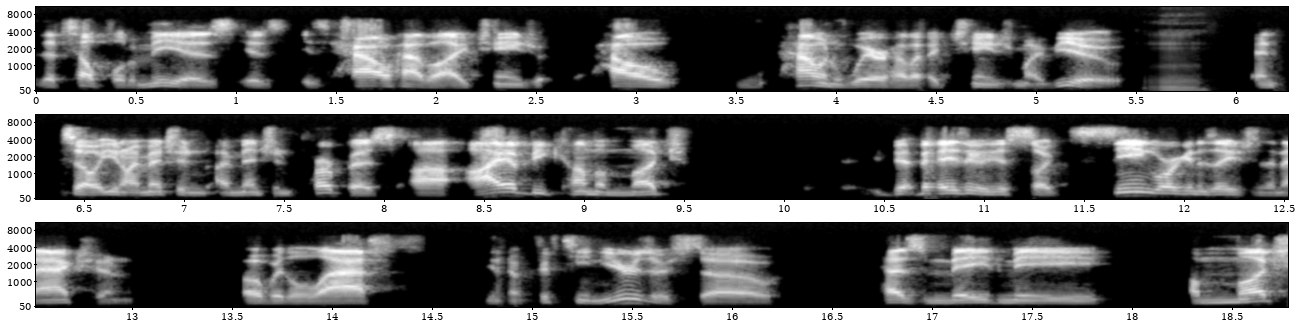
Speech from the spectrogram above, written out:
that's helpful to me is is is how have i changed how how and where have i changed my view? Mm. and so you know i mentioned i mentioned purpose. Uh, i have become a much basically just like seeing organizations in action over the last you know 15 years or so has made me a much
